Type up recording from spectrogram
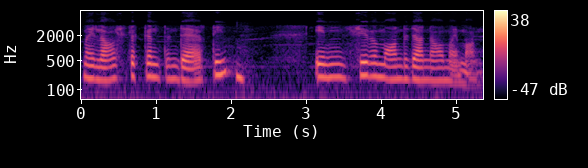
my laaste kind in 13 hm. en 7 maande daarna my man.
